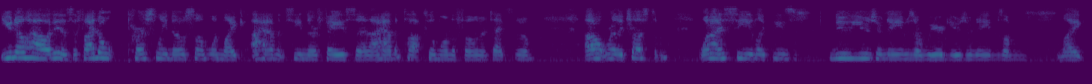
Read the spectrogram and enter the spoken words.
you know how it is. If I don't personally know someone, like I haven't seen their face and I haven't talked to them on the phone or texted them, I don't really trust them. When I see like these new usernames or weird usernames, I'm like,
